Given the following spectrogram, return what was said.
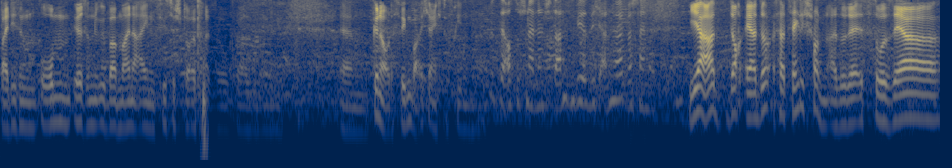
bei diesem Rumirren über meine eigenen Füße stolper. So quasi. Ähm, genau, deswegen war ich eigentlich zufrieden. Ist der auch so schnell entstanden, wie er sich anhört? Wahrscheinlich. Ja, doch, er doch, tatsächlich schon. Also der ist so sehr,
